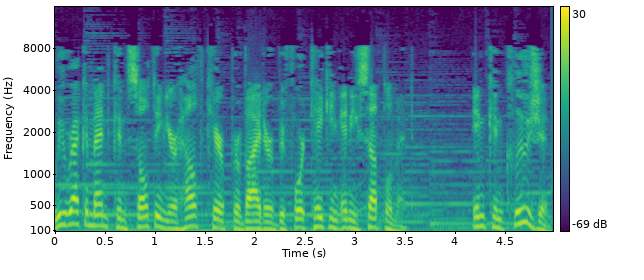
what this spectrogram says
we recommend consulting your healthcare provider before taking any supplement. In conclusion,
